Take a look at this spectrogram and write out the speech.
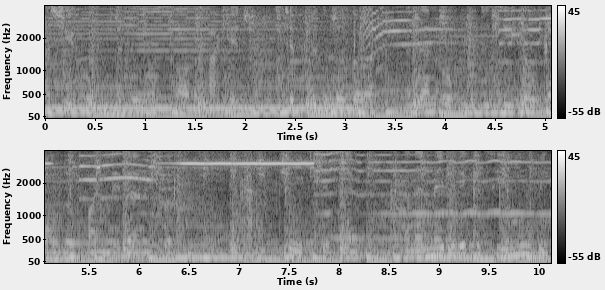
as she opened the door, saw the package, tipped the deliverer, and then opened it to see her Waldo finally there in person. She would kiss him, and then maybe they could see a movie.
